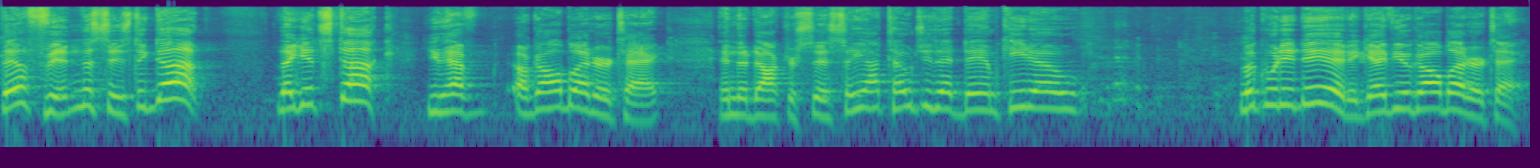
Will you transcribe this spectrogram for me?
They'll fit in the cystic duct. They get stuck. You have a gallbladder attack, and the doctor says, See, I told you that damn keto. Look what it did. It gave you a gallbladder attack.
